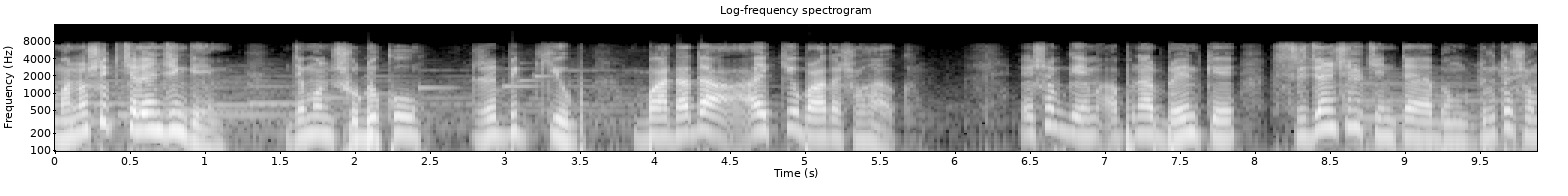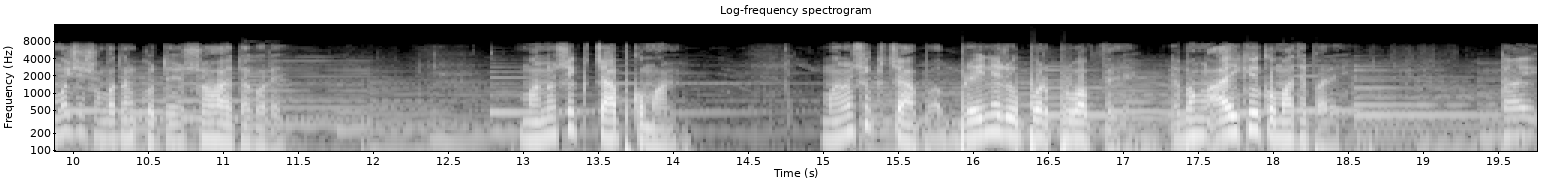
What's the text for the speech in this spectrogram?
মানসিক চ্যালেঞ্জিং গেম, যেমন সুডুকু রেবিক কিউব বা দাদা আইকিউ বাড়াতে সহায়ক। এসব গেম আপনার ব্রেনকে সৃজনশীল চিন্তা এবং দ্রুত সমস্যা সমাধান করতে সহায়তা করে। মানসিক চাপ কমান। মানসিক চাপ ব্রেইনের উপর প্রভাব ফেলে এবং আইকিউ কমাতে পারে। তাই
